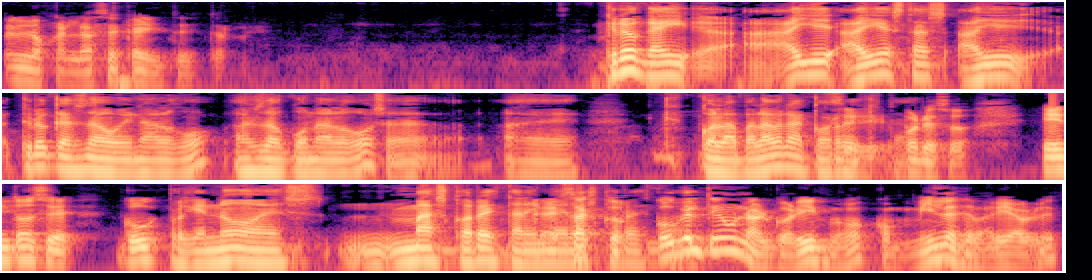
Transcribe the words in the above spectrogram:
los enlaces que hay en Internet. Creo que ahí, ahí, ahí estás, ahí creo que has dado en algo, has dado con algo, o sea, eh, con la palabra correcta. Sí, por eso. Entonces, Google, Porque no es más correcta ni menos Exacto. correcta. Google tiene un algoritmo con miles de variables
